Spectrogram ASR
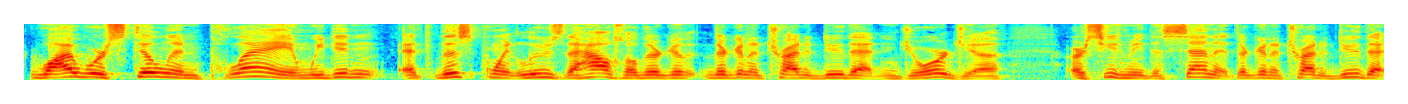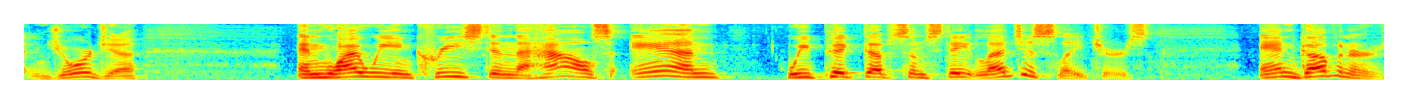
why we're still in play and we didn't at this point lose the House. Although they're, they're going to try to do that in Georgia, or excuse me, the Senate. They're going to try to do that in Georgia. And why we increased in the House and we picked up some state legislatures and governor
